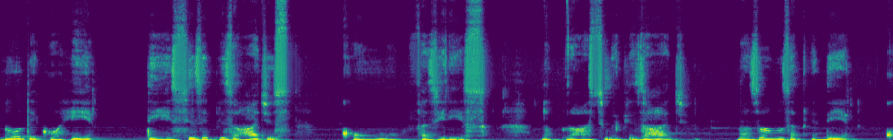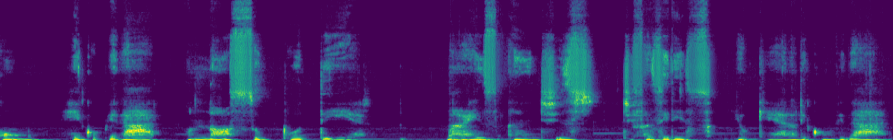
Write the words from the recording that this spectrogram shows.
no decorrer desses episódios como fazer isso. No próximo episódio, nós vamos aprender como recuperar o nosso poder. Mas antes de fazer isso, eu quero lhe convidar.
